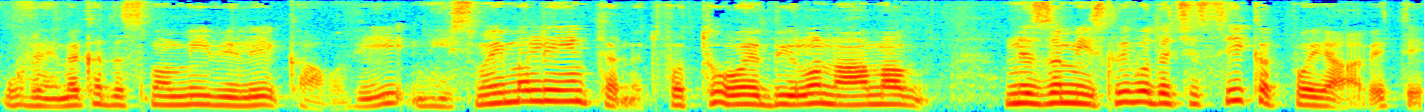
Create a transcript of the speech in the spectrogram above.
u vreme kada smo mi bili kao vi, nismo imali internet. Pa to je bilo nama nezamislivo da će se ikad pojaviti.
